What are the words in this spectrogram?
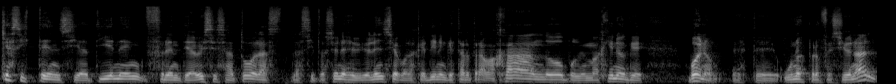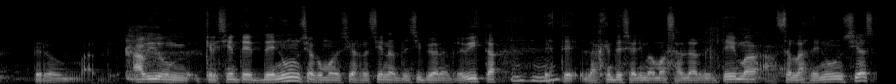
¿Qué asistencia tienen frente a veces a todas las, situaciones de violencia con las que tienen que estar trabajando? Porque imagino que, bueno, este, uno es profesional, pero ha habido un creciente denuncia, como decías recién al principio de la entrevista. este, la gente se anima más a hablar del tema, a hacer las denuncias.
